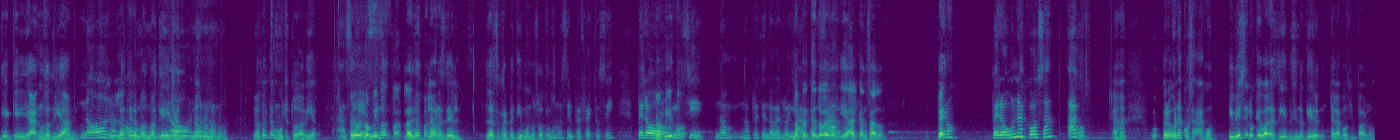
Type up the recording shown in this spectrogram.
que, que ya nosotros ya No, no, la no. tenemos más que hecha. No, No, no, no, no. Nos falta mucho todavía. Así Pero es. lo mismo, las mismas palabras de él las repetimos nosotros. Somos imperfectos, sí. Pero... Yo mismo- Sí, no, no pretendo haberlo ya No pretendo alcanzado. haberlo ya alcanzado. Pero, Pero una cosa hago. ajá, pero una cosa hago. Y viste lo que va a decir diciendo aquí el, el apóstol Pablo.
